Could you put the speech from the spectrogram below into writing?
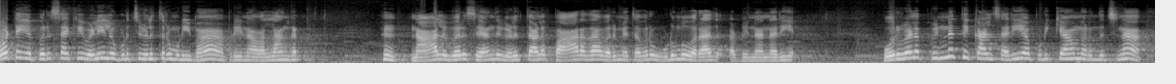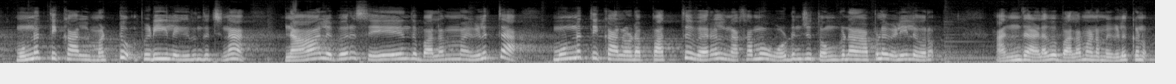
ஓட்டையை பெருசாக்கி வெளியில் பிடிச்சி இழுத்துற முடியுமா? அப்படின்னா வல்லாங்கன் நாலு பேர் சேர்ந்து இழுத்தாலும் பாறை தான் வருமே தவிர உடும்பு வராது அப்படின்னா நிறைய ஒருவேளை பின்னத்திக்கால் சரியாக பிடிக்காமல் இருந்துச்சுன்னா முன்னத்திக்கால் மட்டும் பிடியில் இருந்துச்சுன்னா நாலு பேர் சேர்ந்து பலமாக இழுத்தா முன்னத்திக்காலோட பத்து விரல் நகமும் ஒடிஞ்சு தொங்குனாப்புல வெளியில் வரும். அந்த அளவு பலமாக நம்ம இழுக்கணும்.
